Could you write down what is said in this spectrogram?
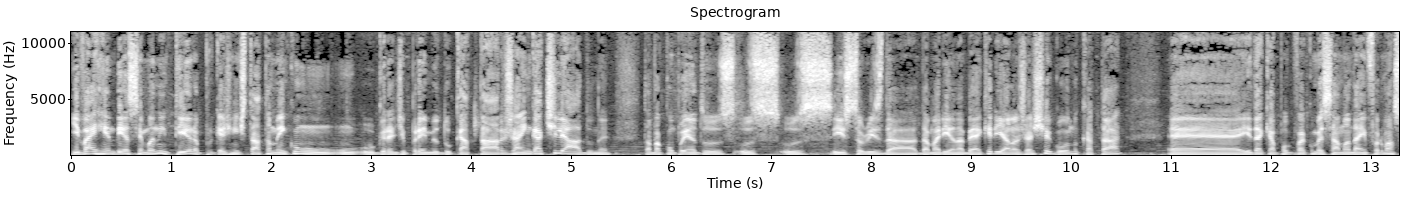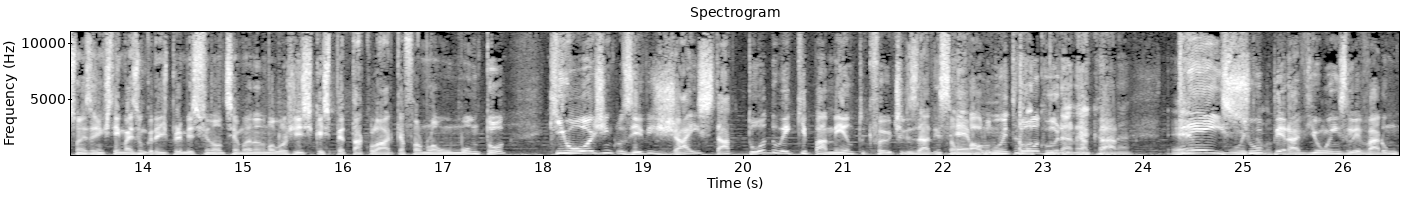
e vai render a semana inteira, porque a gente está também com o, o Grande Prêmio do Qatar já engatilhado, né? Tava acompanhando os, os, os stories da, da Mariana Becker e ela já chegou no Qatar. É, e daqui a pouco vai começar a mandar informações. A gente tem mais um grande prêmio esse final de semana, numa logística espetacular que a Fórmula 1 montou, que hoje, inclusive, já está todo o equipamento que foi utilizado em São É Paulo. muita todo loucura, né, Catar. cara? É Três super loucura. aviões levaram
